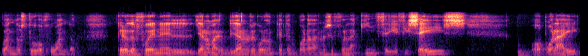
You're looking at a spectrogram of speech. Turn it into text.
cuando estuvo jugando. Creo que fue en el... Ya no, ya no recuerdo en qué temporada. No sé si fue en la 15-16 o por ahí,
